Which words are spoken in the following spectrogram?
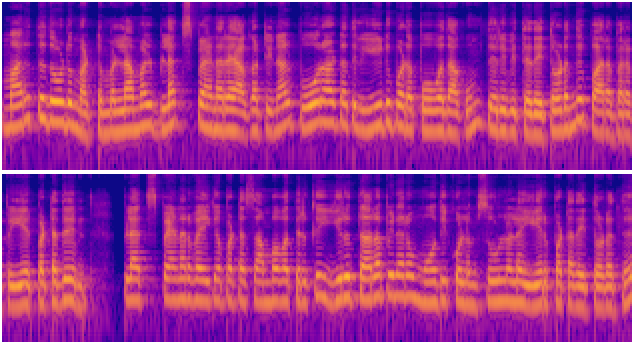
மறுத்ததோடு மட்டுமல்லாமல் பிளக்ஸ் பேனரை அகற்றினால் போராட்டத்தில் ஈடுபட போவதாகவும் தெரிவித்ததைத் தொடர்ந்து பரபரப்பு ஏற்பட்டது. பிளக்ஸ் பேனர் வைக்கப்பட்ட சம்பவத்திற்கு இரு தரப்பினரும் மோதிக்கொள்ளும் சூழ்நிலை ஏற்பட்டதைத் தொடர்ந்து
